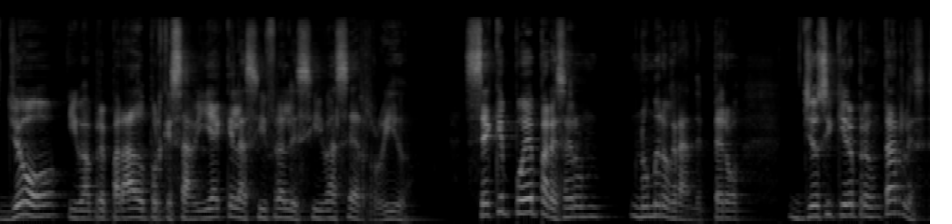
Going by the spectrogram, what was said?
Yo iba preparado porque sabía que la cifra les iba a hacer ruido. Sé que puede parecer un número grande, pero yo sí quiero preguntarles,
